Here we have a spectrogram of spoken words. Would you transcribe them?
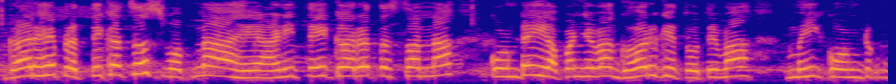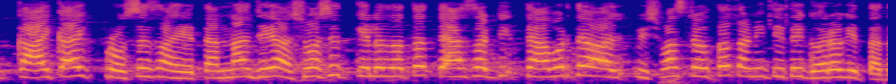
घर हे प्रत्येकाचं स्वप्न आहे आणि ते करत असताना कोणतंही आपण जेव्हा घर घेतो तेव्हा मी कोण काय काय प्रोसेस आहे त्यांना जे आश्वासित केलं जातं त्यासाठी त्यावर ते विश्वास ठेवतात आणि तिथे घरं घेतात.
